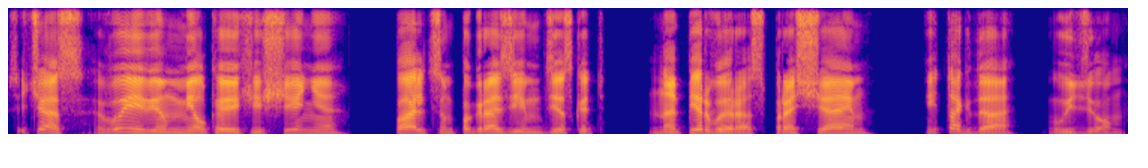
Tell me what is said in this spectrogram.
Сейчас выявим мелкое хищение, пальцем погрозим, дескать, на первый раз прощаем, и тогда уйдем.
